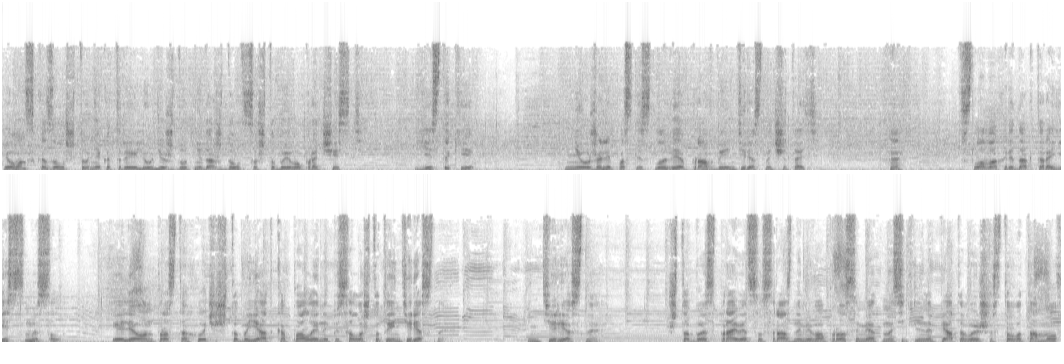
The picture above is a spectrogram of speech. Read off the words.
и он сказал, что некоторые люди ждут не дождутся, чтобы его прочесть. Есть такие? Неужели послесловие правда интересно читать? Ха, в словах редактора есть смысл? Или он просто хочет, чтобы я откопала и написала что-то интересное? Интересное. Чтобы справиться с разными вопросами относительно пятого и шестого томов,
